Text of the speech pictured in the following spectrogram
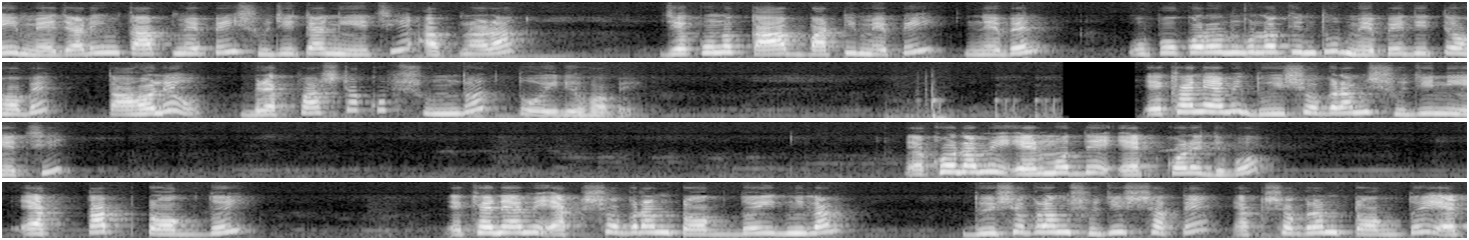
এই মেজারিং কাপ মেপেই সুজিটা নিয়েছি। আপনারা যে কোনো কাপ বাটি মেপেই নেবেন। উপকরণগুলো কিন্তু মেপে দিতে হবে। তাহলেও ব্রেকফাস্টটা খুব সুন্দর তৈরি হবে। এখানে আমি দুইশো গ্রাম সুজি নিয়েছি। এখন আমি এর মধ্যে অ্যাড করে দিব। এক কাপ টক দই এখানে আমি একশো গ্রাম টক দই নিলাম, দুইশো গ্রাম সুজির সাথে একশো গ্রাম টক দই অ্যাড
